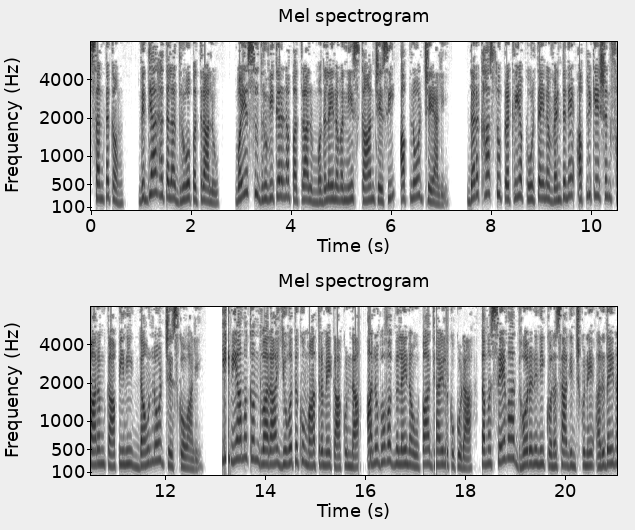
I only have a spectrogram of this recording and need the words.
సంతకం విద్యార్హతల ధృవపత్రాలు వయస్సు ధృవీకరణ పత్రాలు మొదలైనవన్నీ స్కాన్ చేసి అప్లోడ్ చేయాలి. దరఖాస్తు ప్రక్రియ పూర్తయిన వెంటనే అప్లికేషన్ ఫారం కాపీని డౌన్లోడ్ చేసుకోవాలి. ఈ నియామకం ద్వారా యువతకు మాత్రమే కాకుండా అనుభవజ్ఞులైన ఉపాధ్యాయులకు కూడా తమ సేవా ధోరణిని కొనసాగించుకునే అరుదైన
